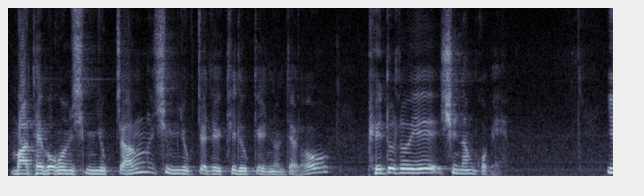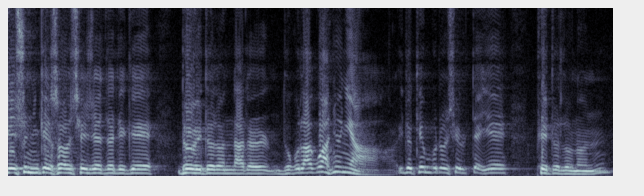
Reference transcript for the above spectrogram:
마태복음 16장 16절에 기록되어 있는 대로 베드로의 신앙 고백. 예수님께서 제자들에게 너희들은 나를 누구라고 하느냐 이렇게 물으실 때에 베드로는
